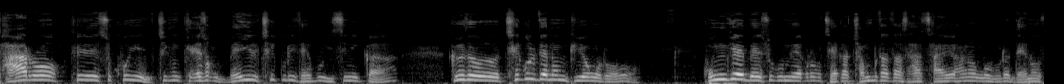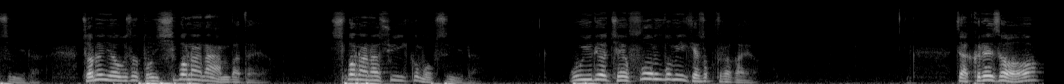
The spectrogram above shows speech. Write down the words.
바로 KS 코인 지금 계속 매일 채굴이 되고 있으니까 그 채굴되는 비용으로 공개 매수 금액으로 제가 전부 다 다 사회환원금으로 내놓습니다. 저는 여기서 돈 10원 하나 안 받아요. 10원 하나 수익금 없습니다. 오히려 제 후원금이 계속 들어가요. 자, 그래서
